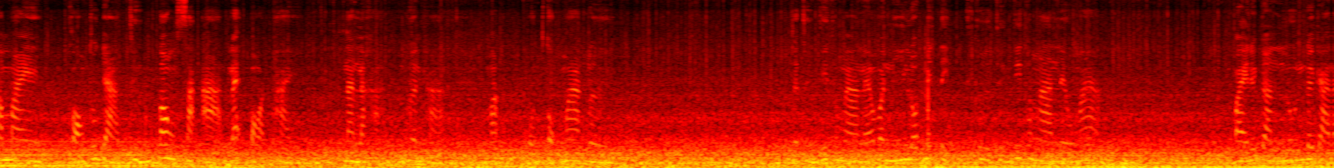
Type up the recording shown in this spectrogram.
ทำไมของทุกอย่างถึงต้องสะอาดและปลอดภัย นั่นแหละค่ะเพื่อนค่ะมาฝนตกมากเลย จะถึงที่ทำงานแล้ววันนี้รถไม่ติดคือถึงที่ทำงานเร็วมาก ไปด้วยกันลุ้นด้วยกัน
